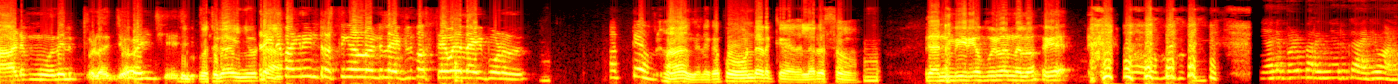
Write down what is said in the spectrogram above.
ആട് മൂന്നിൽ ഇപ്പോഴും ജോയിൻ ചെയ്തു. ഭയങ്കര ഇൻട്രസ്റ്റിംഗ് ആണല്ലോ എന്റെ ലൈഫിൽ ഫസ്റ്റ് ടൈം ലൈവ് പോണത്. ആ അങ്ങനൊക്കെ പോകണ്ട ഇടയ്ക്ക് നല്ല രസം. രൺബീർ കപൂർ വന്നല്ലോ. ഒക്കെ ഞാൻ എപ്പോഴും പറഞ്ഞ ഒരു കാര്യമാണ്.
